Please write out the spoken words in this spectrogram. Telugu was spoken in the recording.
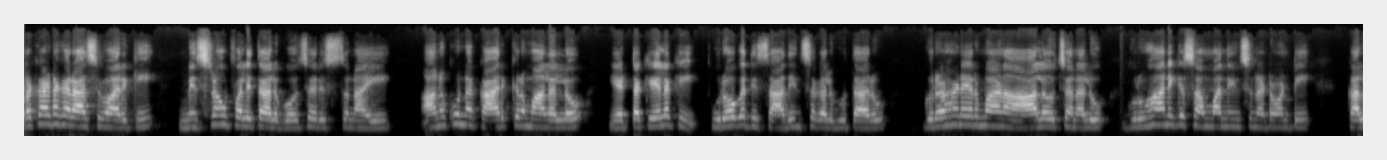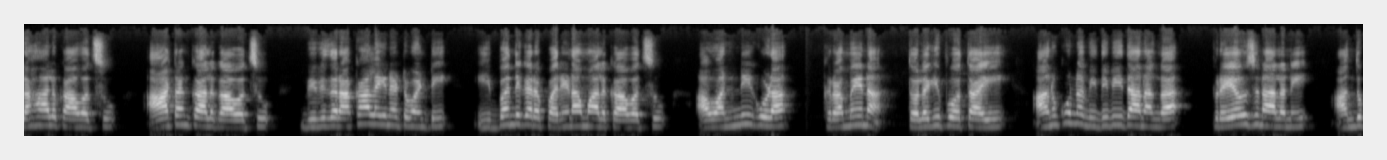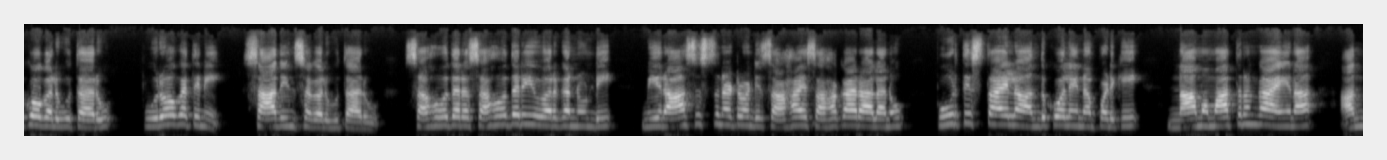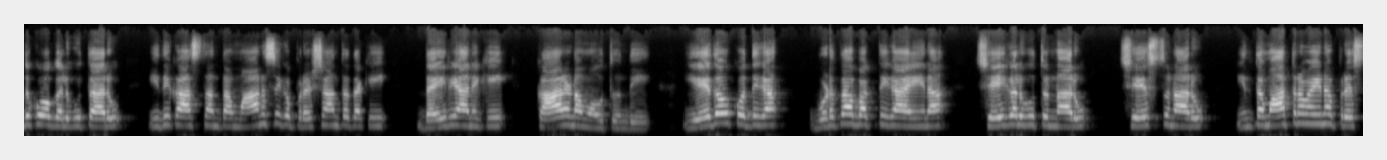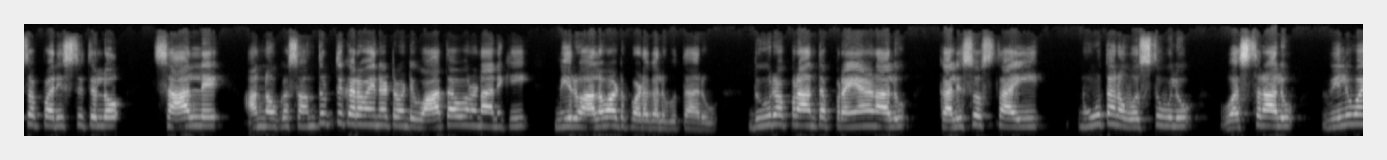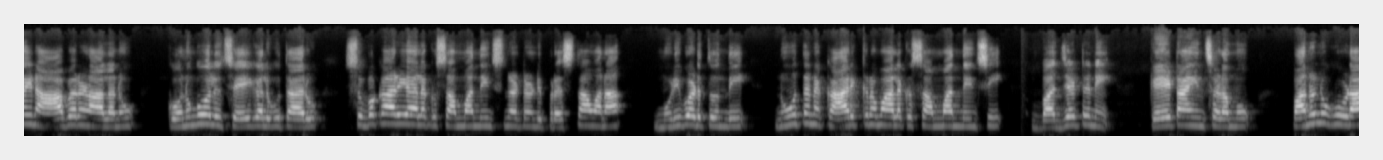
కర్కాటక రాశి వారికి మిశ్రమ ఫలితాలు గోచరిస్తున్నాయి. అనుకున్న కార్యక్రమాలలో ఎట్టకేలకి పురోగతి సాధించగలుగుతారు. గృహ నిర్మాణ ఆలోచనలు గృహానికి సంబంధించినటువంటి కలహాలు కావచ్చు ఆటంకాలు కావచ్చు వివిధ రకాలైనటువంటి ఇబ్బందికర పరిణామాలు కావచ్చు అవన్నీ కూడా క్రమేణా తొలగిపోతాయి. అనుకున్న విధి విధానంగా ప్రయోజనాలని అందుకోగలుగుతారు. పురోగతిని సాధించగలుగుతారు. సహోదర సహోదరి వర్గం నుండి మీరు ఆశిస్తున్నటువంటి సహాయ సహకారాలను పూర్తి స్థాయిలో అందుకోలేనప్పటికీ నామమాత్రంగా అయినా అందుకోగలుగుతారు. ఇది కాస్తంత మానసిక ప్రశాంతతకి ధైర్యానికి కారణమవుతుంది. ఏదో కొద్దిగా ఉడతా భక్తిగా అయినా చేయగలుగుతున్నారు చేస్తున్నారు. ఇంత మాత్రమైన ప్రస్తుత పరిస్థితుల్లో చాలే అన్న ఒక సంతృప్తికరమైనటువంటి వాతావరణానికి మీరు అలవాటు పడగలుగుతారు. దూర ప్రాంత ప్రయాణాలు కలిసొస్తాయి. నూతన వస్తువులు వస్త్రాలు విలువైన ఆభరణాలను కొనుగోలు చేయగలుగుతారు. శుభకార్యాలకు సంబంధించినటువంటి ప్రస్తావన ముడిపడుతుంది. నూతన కార్యక్రమాలకు సంబంధించి బడ్జెట్ని కేటాయించడము పనులు కూడా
